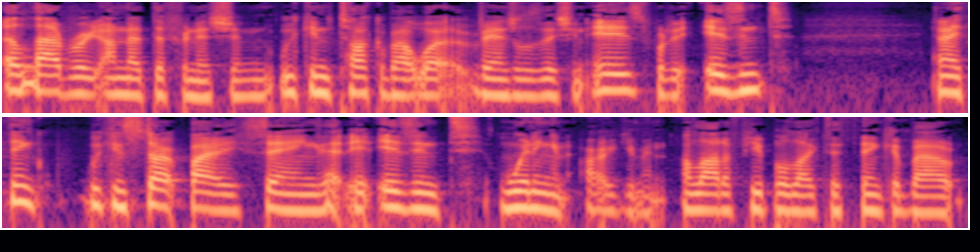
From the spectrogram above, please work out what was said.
elaborate on that definition, we can talk about what evangelization is, what it isn't, and I think we can start by saying that it isn't winning an argument. A lot of people like to think about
